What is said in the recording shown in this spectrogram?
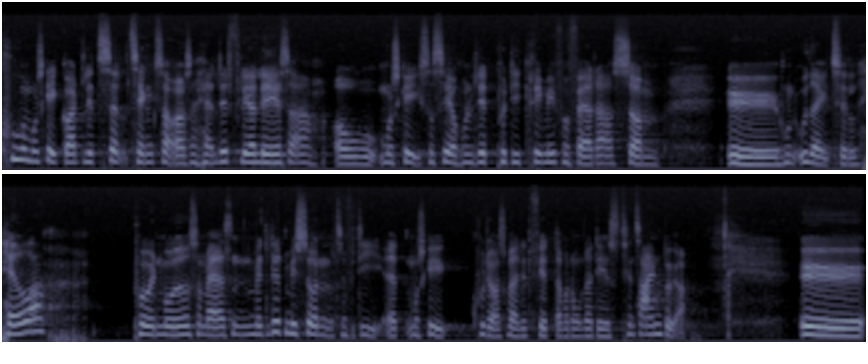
kunne hun måske godt lidt selv tænke sig også at have lidt flere læsere, og måske så ser hun lidt på de krimiforfattere, som øh, hun udad til hader, på en måde, som er sådan med lidt misundelse, fordi at måske kunne det også være lidt fedt, der var nogen, der læste hendes egne bøger. Øh,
